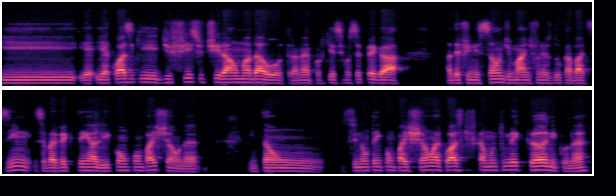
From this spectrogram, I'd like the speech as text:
E, e, é quase que difícil tirar uma da outra, né? Porque se você pegar a definição de mindfulness do Kabat-Zinn, você vai ver que tem ali com compaixão, né? Então, se não tem compaixão, é quase que fica muito mecânico, né?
